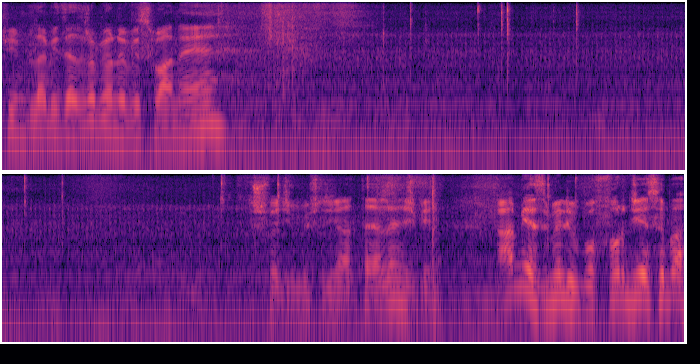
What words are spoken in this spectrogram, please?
Film dla widza zrobiony, wysłany Szwedzi wymyślili, a te lędźwie. A mnie zmylił, bo w Fordzie jest chyba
